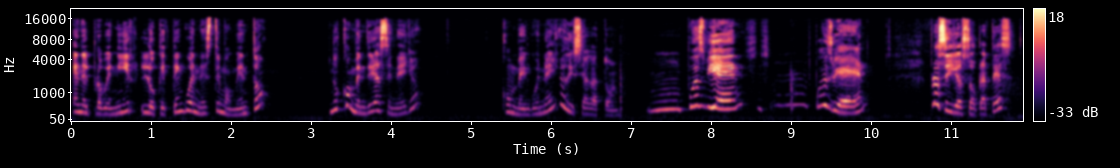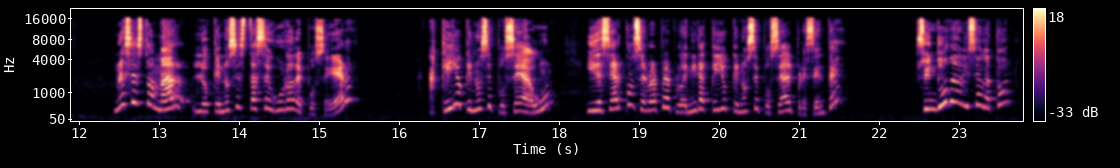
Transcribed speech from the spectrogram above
en el provenir lo que tengo en este momento? ¿No convendrías en ello? Convengo en ello, dice Agatón. Mm, pues bien, pues bien. Prosiguió Sócrates. ¿No es esto amar lo que no se está seguro de poseer? ¿Aquello que no se posee aún? ¿Y desear conservar para provenir aquello que no se posee al presente? Sin duda, dice Agatón.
